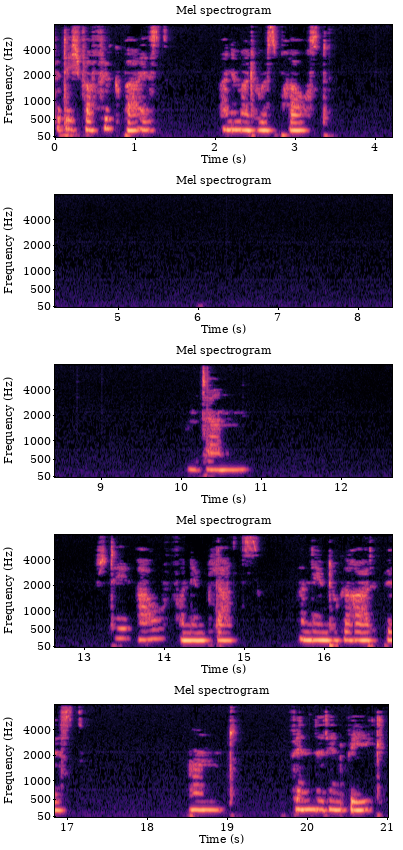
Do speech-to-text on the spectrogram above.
für dich verfügbar ist, wann immer du es brauchst. Und dann steh auf von dem Platz, an dem du gerade bist und finde den Weg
